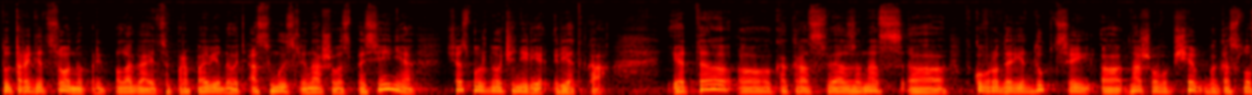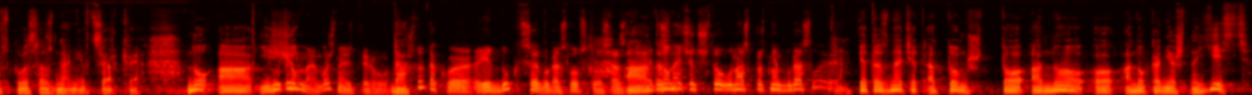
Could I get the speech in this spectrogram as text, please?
тут традиционно предполагается проповедовать о смысле нашего спасения, сейчас можно очень редко это э, как раз связано с э, такого рода редукцией э, нашего вообще богословского сознания в церкви. Ну, а еще... Не понимаю, можно я прерву? Да. Что такое редукция богословского сознания? А это том... значит, что у нас просто нет богословия? Это значит о том, что оно, оно, конечно, есть,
